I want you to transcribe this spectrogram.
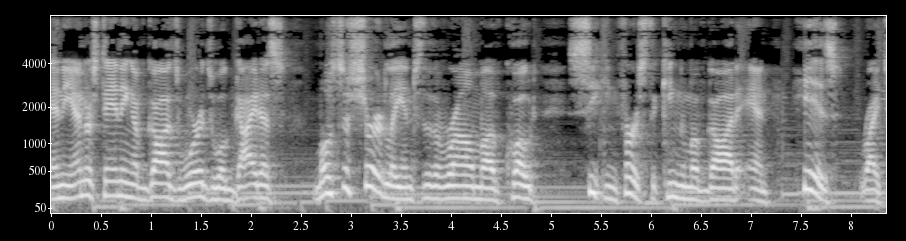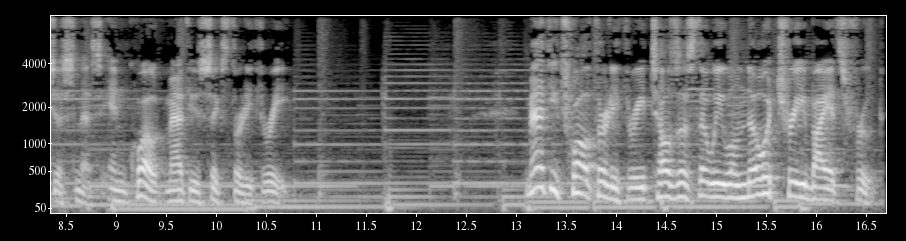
and the understanding of God's words will guide us most assuredly into the realm of, quote, seeking first the kingdom of God and his righteousness, end quote, Matthew 6.33. Matthew 12:33 tells us that we will know a tree by its fruit.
